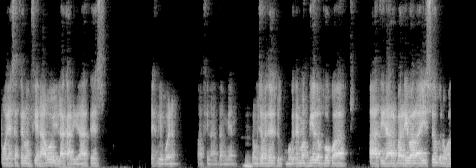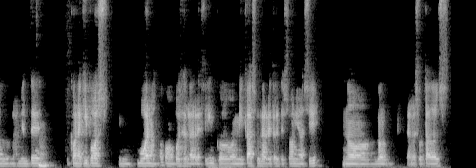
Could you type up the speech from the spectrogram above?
podías hacer un cienavo y la calidad es, es muy buena al final también. Pero muchas veces como que tenemos miedo un poco a, a tirar para arriba la ISO, pero cuando realmente con equipos buenos, como puede ser la R5 o en mi caso la R3 de Sony así, no, el resultado es,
